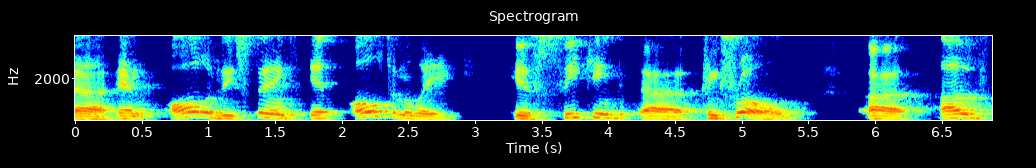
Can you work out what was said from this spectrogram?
uh, and all of these things. It ultimately is seeking uh, control uh, of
